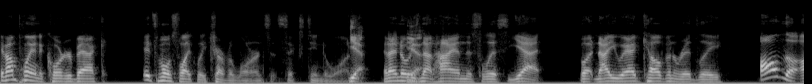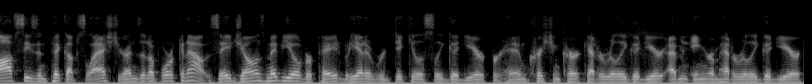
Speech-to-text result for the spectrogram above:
if I'm playing a quarterback, it's most likely Trevor Lawrence at sixteen to one. Yeah, and I know yeah. he's not high on this list yet, but now you add Calvin Ridley. All the offseason pickups last year ended up working out. Zay Jones, maybe overpaid, but he had a ridiculously good year for him. Christian Kirk had a really good year. Evan Engram had a really good year.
